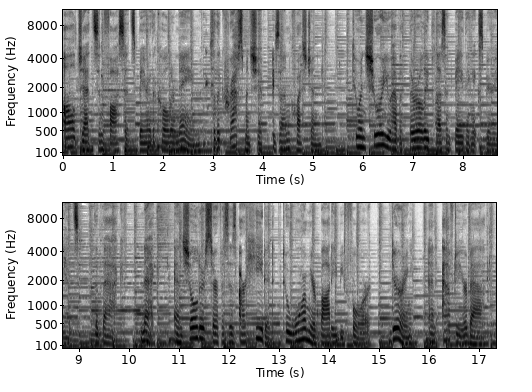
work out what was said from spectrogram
All jets and faucets bear the Kohler name, so the craftsmanship is unquestioned. To ensure you have a thoroughly pleasant bathing experience, the back, neck, and shoulder surfaces are heated to warm your body before, during, and after your bath.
